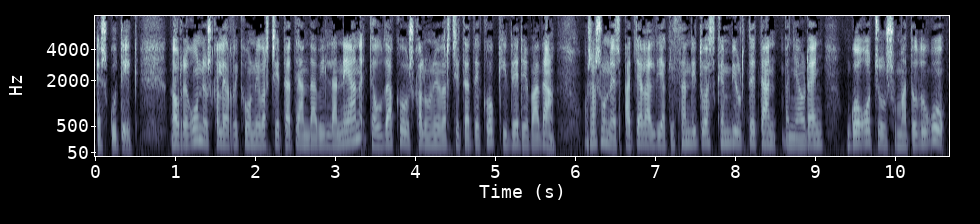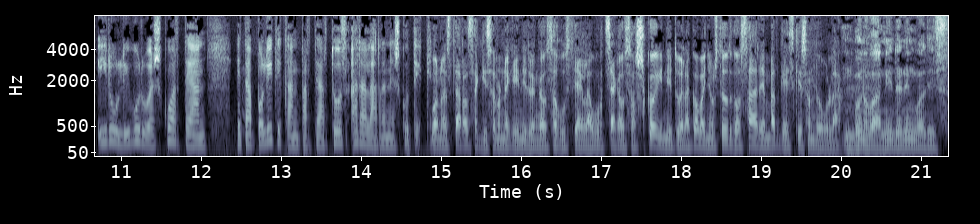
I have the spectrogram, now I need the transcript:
eskutik. Gaur egun Euskal Herriko Unibertsitatean dabil lanean, eta udako Euskal Unibertsitateko kidere bada. Osasun espatialaldiak izan ditu azken bi urtetan, baina orain gogotsu sumatu dugu hiru liburu eskuartean, eta politikan parte hartuz aralarren eskutik. Bueno, ez da errazak izan honek egin dituen gauza guztiak laburtzea gauza asko egin dituelako, baina uste dut gauzaren bat gaizki esan dugula. Bueno, ba, ni lehenengo aldiz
